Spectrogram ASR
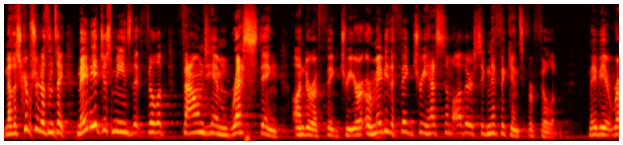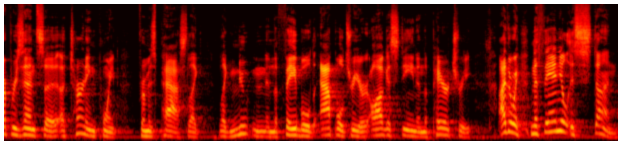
Now, the scripture doesn't say, maybe it just means that Philip found him resting under a fig tree, or, or maybe the fig tree has some other significance for Philip. Maybe it represents a, a turning point from his past, like, like Newton and the fabled apple tree, or Augustine and the pear tree. Either way, Nathanael is stunned.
